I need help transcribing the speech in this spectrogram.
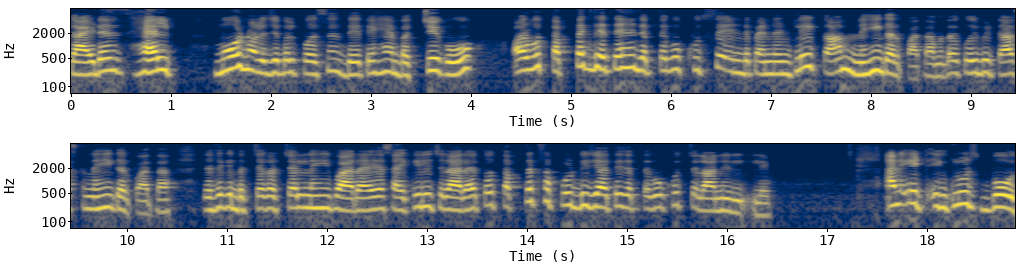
guidance help more knowledgeable person देते हैं बच्चे को, और वो तब तक देते हैं जब तक वो खुद से इंडिपेंडेंटली काम नहीं कर पाता मतलब कोई भी टास्क नहीं कर पाता। जैसे कि बच्चा अगर चल नहीं पा रहा है या साइकिल ही चला रहा है तो तब तक सपोर्ट दी जाती है जब तक वो खुद चलाने ले। एंड इट इंक्लूड्स बोथ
